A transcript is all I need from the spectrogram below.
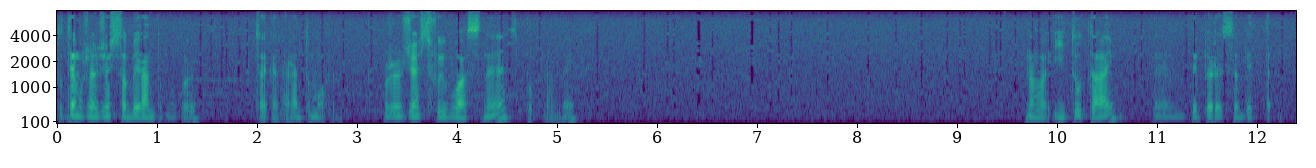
Tutaj możemy wziąć sobie randomowy. Na randomowy. Możemy wziąć swój własny z pobranych. No i tutaj em, wybiorę sobie ten.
